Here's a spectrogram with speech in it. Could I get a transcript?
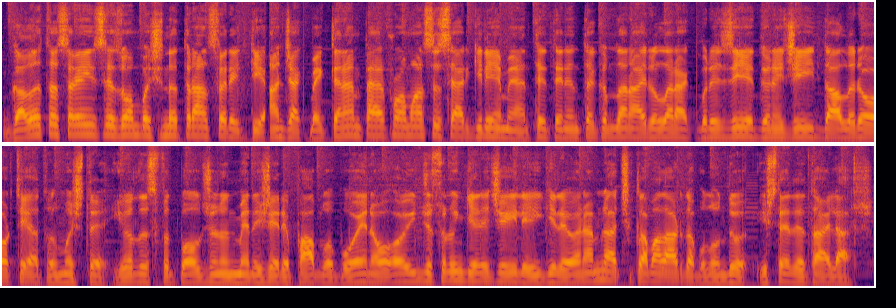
Galatasaray'ın sezon başında transfer ettiği ancak beklenen performansı sergileyemeyen Tete'nin takımdan ayrılarak Brezilya'ya döneceği iddiaları ortaya atılmıştı. Yıldız futbolcunun menajeri Pablo Bueno oyuncusunun geleceğiyle ilgili önemli açıklamalarda bulundu. İşte detaylar.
